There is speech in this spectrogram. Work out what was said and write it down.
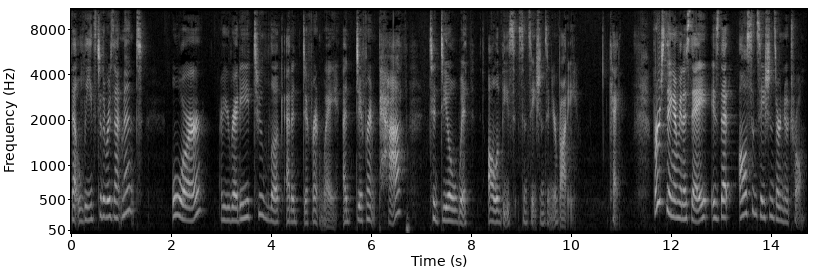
that leads to the resentment? Or are you ready to look at a different way, a different path to deal with all of these sensations in your body? Okay. First thing I'm going to say is that all sensations are neutral,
